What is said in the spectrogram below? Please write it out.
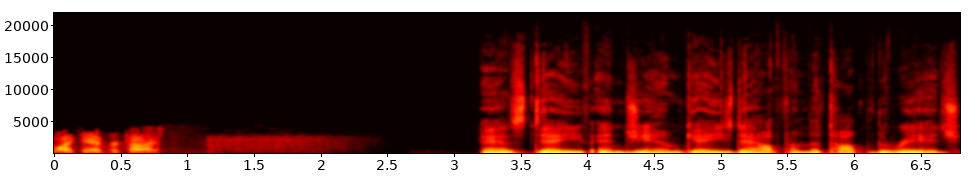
like advertised. As Dave and Jim gazed out from the top of the ridge,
